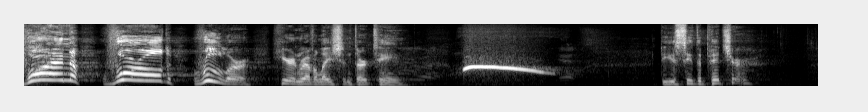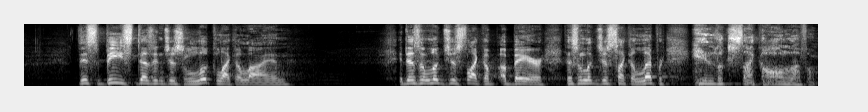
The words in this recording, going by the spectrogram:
one world ruler here in Revelation 13. Do you see the picture? This beast doesn't just look like a lion. It doesn't look just like a, a bear. It doesn't look just like a leopard. He looks like all of them.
